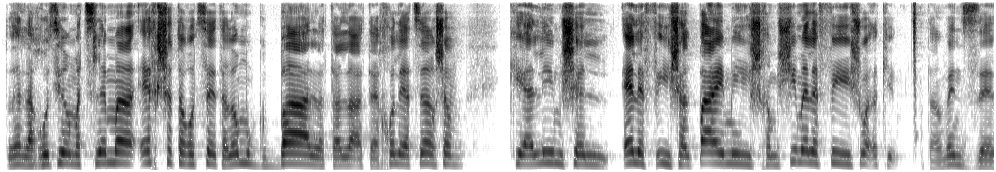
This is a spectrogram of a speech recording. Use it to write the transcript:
אתה יודע, לרוץ עם המצלמה איך שאתה רוצה, אתה לא מוגבל, אתה, אתה יכול לייצר עכשיו קהלים של אלף איש, אלפיים איש, חמישים אלף איש, אתה מבין? זה,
